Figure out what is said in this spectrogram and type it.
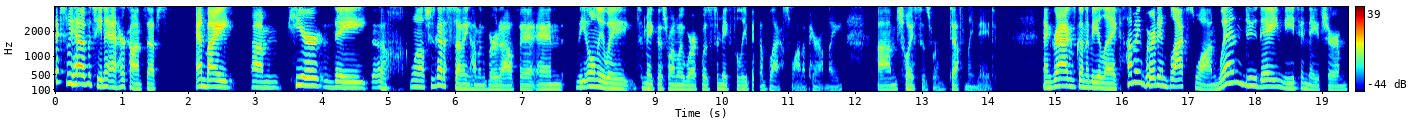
Next, we have Bettina and her concepts. And by um here they well she's got a stunning hummingbird outfit and the only way to make this runway work was to make Felipe a black swan apparently. Um choices were definitely made. And Grag's to be like hummingbird and black swan when do they meet in nature?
